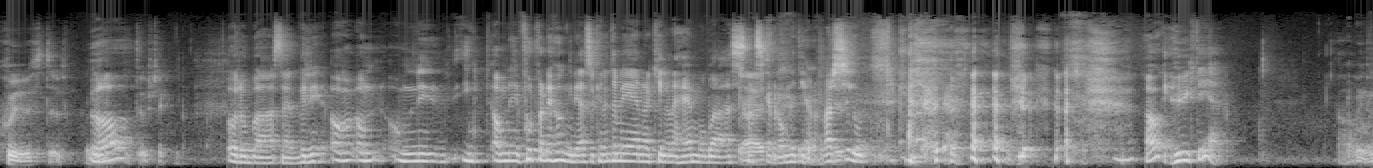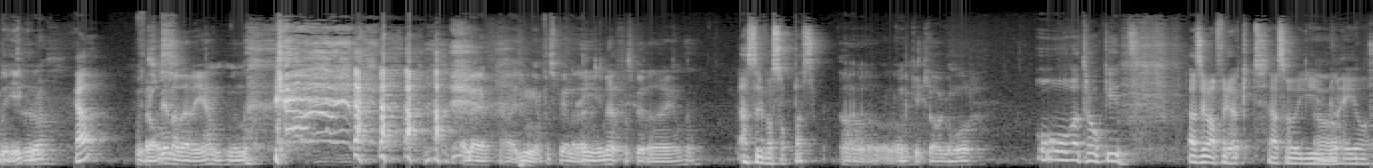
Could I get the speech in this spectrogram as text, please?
sju typ. Ja. Torsdag kväll. Och då bara så här, vill ni, om, om, om, ni, om ni fortfarande är hungriga så kan ni ta med en av killarna hem och bara snaska med dem lite grann. Varsågod. ja, Okej, hur gick det? Ja, det gick bra. Ja, Får inte spela där igen, men Eller, ja, ingen får spela där. ingen får spela där igen. alltså det var så pass. Ja, mycket klagomål. Åh, vad tråkigt. Alltså det var för högt. Alltså ljud och hej och...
